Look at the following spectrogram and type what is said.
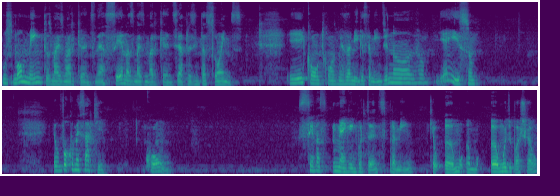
os momentos mais marcantes, né, as cenas mais marcantes, as apresentações. E conto com as minhas amigas também de novo. E é isso. Eu vou começar aqui com cenas mega importantes para mim que eu amo, amo, amo de paixão.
